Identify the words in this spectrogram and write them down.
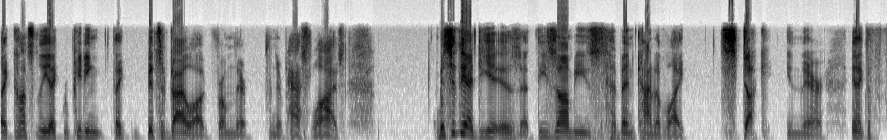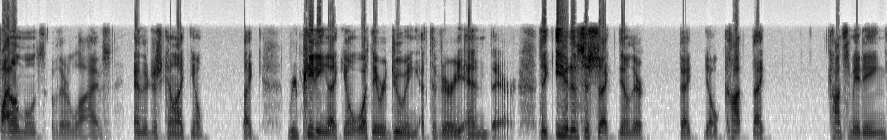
like constantly like repeating like bits of dialogue from their from their past lives. Basically, the idea is that these zombies have been kind of like stuck in their in like the final moments of their lives, and they're just kind of like you know like repeating like you know what they were doing at the very end there. Like even if it's just like you know they're like you know con- like consummating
